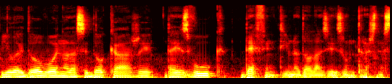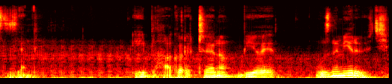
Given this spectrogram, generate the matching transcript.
bilo je dovoljno da se dokaže da je zvuk definitivno dolazi iz unutrašnjosti zemlje i blago rečeno bio je uznemirujući.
